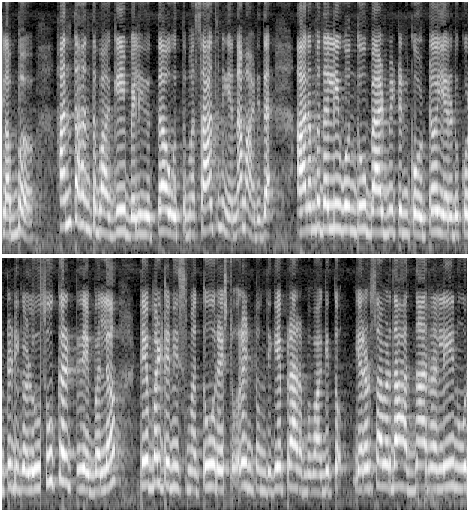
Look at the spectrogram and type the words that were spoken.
ಕ್ಲಬ್ ಹಂತ ಹಂತವಾಗಿ ಬೆಳೆಯುತ್ತಾ ಉತ್ತಮ ಸಾಧನೆಯನ್ನ ಮಾಡಿದೆ. ಆರಂಭದಲ್ಲಿ ಒಂದು ಬ್ಯಾಡ್ಮಿಂಟನ್ ಕೋರ್ಟ್, ಎರಡು ಕೊಠಡಿಗಳು, ಸೂಕರ್ ಟೇಬಲ್ ಟೇಬಲ್ ಟೆನಿಸ್ ಮತ್ತು ರೆಸ್ಟೋರೆಂಟ್ ಒಂದಿಗೆ ಪ್ರಾರಂಭವಾಗಿತ್ತು. ಎರಡ್ ಸಾವಿರದ ಹದಿನಾರರಲ್ಲಿ ನೂರ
